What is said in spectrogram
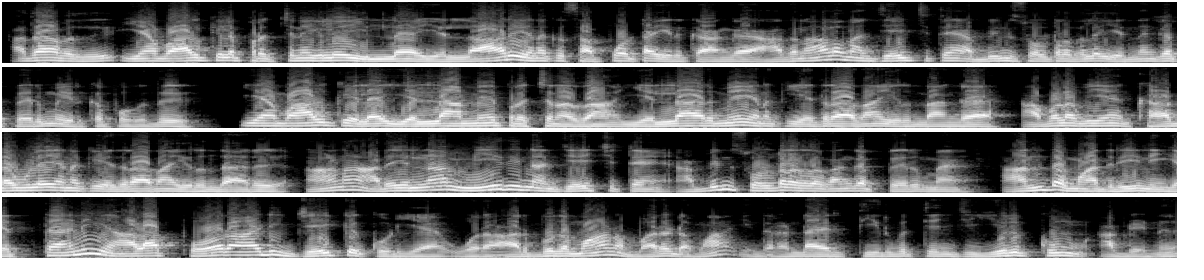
அதாவது என் வாழ்க்கையில பிரச்சனைகளே இல்லை. எல்லாரும் எனக்கு சப்போர்ட்டா இருக்காங்க. அதனால நான் ஜெயிச்சிட்டேன் அப்படின்னு சொல்றதுல என்னங்க பெருமை இருக்க போகுது? என் வாழ்க்கையில் எல்லாமே பிரச்சனை தான். எல்லாருமே எனக்கு எதிராக தான் இருந்தாங்க. அவ்வளவு ஏன் கடவுளே எனக்கு எதிராக தான் இருந்தார். ஆனால் அதையெல்லாம் மீறி நான் ஜெயிச்சிட்டேன் அப்படின்னு சொல்கிறதுல தாங்க பெருமை. அந்த மாதிரி நீங்கள் தனி ஆளாக போராடி ஜெயிக்கக்கூடிய ஒரு அற்புதமான வருடமாக இந்த ரெண்டாயிரத்தி இருபத்தி அஞ்சு இருக்கும் அப்படின்னு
